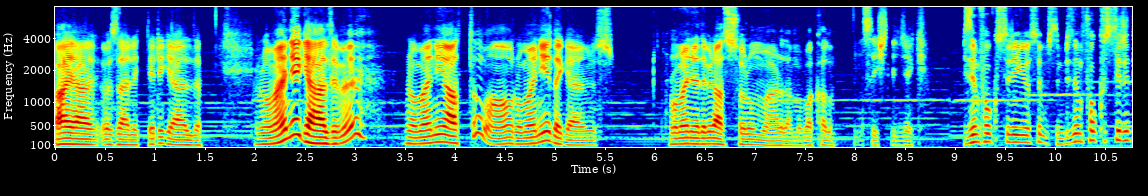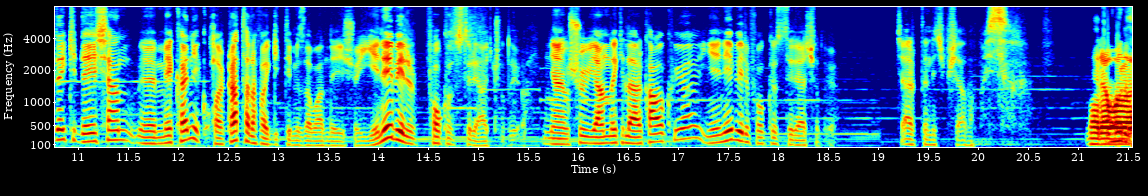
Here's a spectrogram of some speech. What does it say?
Bayağı özellikleri geldi. Romanya geldi mi? Romanya attı ama aa, Romanya da gelmiş. Romanya'da biraz sorun vardı ama bakalım nasıl işleyecek. Bizim Focus Tree'yi gösterir misin? Bizim Focus Tree'deki değişen e, mekanik otokrat tarafa gittiğimiz zaman değişiyor. Yeni bir Focus Tree açılıyor. Yani şu yandakiler kalkıyor, yeni bir Focus Tree açılıyor. Çarktan hiçbir şey alamayız. Merhabalar.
